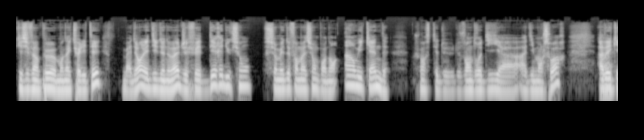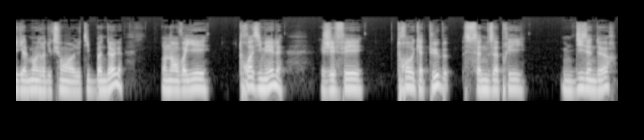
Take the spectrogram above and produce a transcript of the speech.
qui suivent un peu mon actualité, bah, durant les deals de Noël, j'ai fait des réductions sur mes deux formations pendant un week-end. Je pense que c'était de, vendredi à, dimanche soir, avec également une réduction euh, de type bundle. On a envoyé trois emails. J'ai fait trois ou quatre pubs. Ça nous a pris une dizaine d'heures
